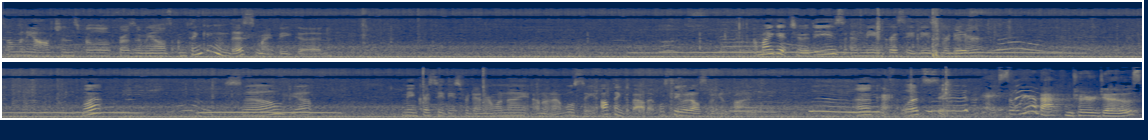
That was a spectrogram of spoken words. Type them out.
So many options for little frozen meals. I'm thinking this might be good. I might get two of these and me and Chris eat these for dinner. What? Snow? Yep. Me and Chris eat these for dinner one night. I don't know. We'll see. I'll think about it. We'll see what else we can find. Okay, let's see. Okay, so we are back from Trader Joe's.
